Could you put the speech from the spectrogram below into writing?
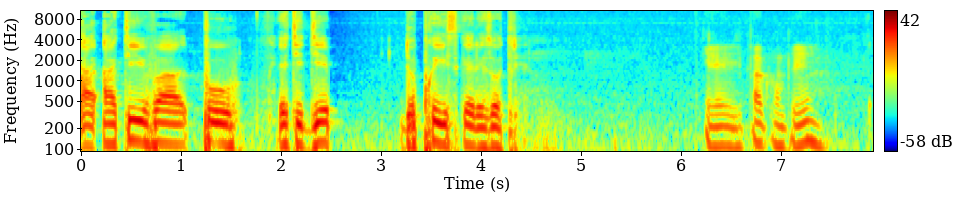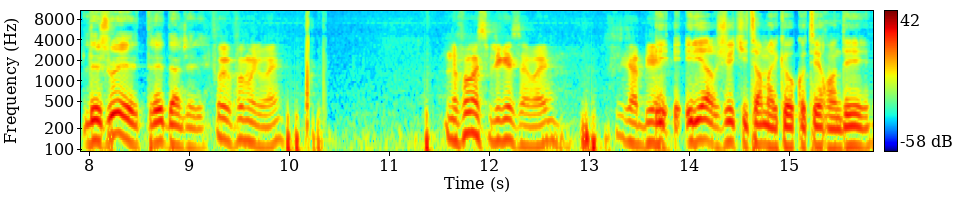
as, tu vas pour étudier de prise que les autres? Il n'a pas compris. Les joueurs très dangereux. Il faut, faut me ouais. Il faut m'expliquer ça, ouais. Et, il y a un jeu qui t'a marqué au côté rwandais,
